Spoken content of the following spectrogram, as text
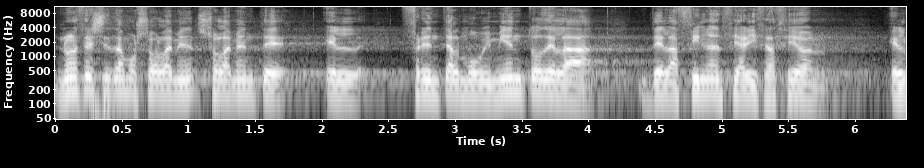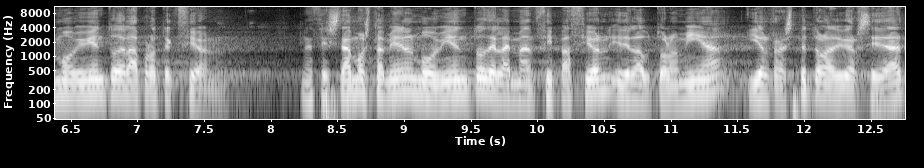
no necesitamos solamente, el, frente al movimiento de la, de la financiarización, el movimiento de la protección. Necesitamos también el movimiento de la emancipación y de la autonomía y el respeto a la diversidad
